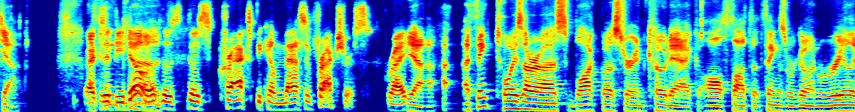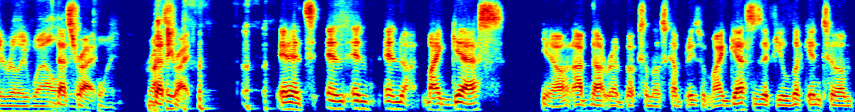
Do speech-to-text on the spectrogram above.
Yeah. Right. Because if you don't, uh, those those cracks become massive fractures, right? Yeah. I think Toys R Us, Blockbuster, and Kodak all thought that things were going really, really well. That's right. Point, right. That's right. and it's and and and my guess, you know, I've not read books on those companies, but my guess is if you look into them,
